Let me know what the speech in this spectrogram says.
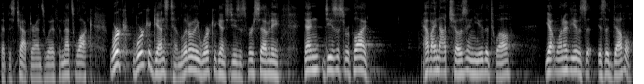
that this chapter ends with, and that's walk, work, work against him. Literally, work against Jesus. Verse 70. Then Jesus replied, Have I not chosen you, the twelve? Yet one of you is a, is a devil.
